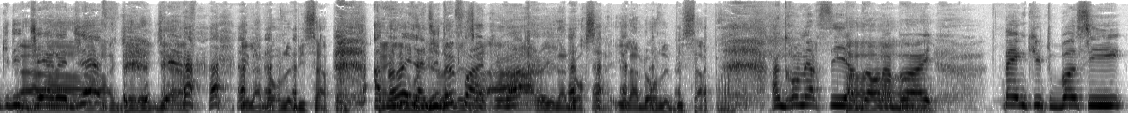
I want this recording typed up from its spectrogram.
Qui dit Jerry Jeff. Ah, Jerry Jeff, il adore le bissap. hein. Ah ouais, est il a dit deux fois, maison, tu vois. Ah, il adore ça. Il adore le bissap. hein. Un grand merci à Ah. Burna Boy. Thank you to Bossy.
